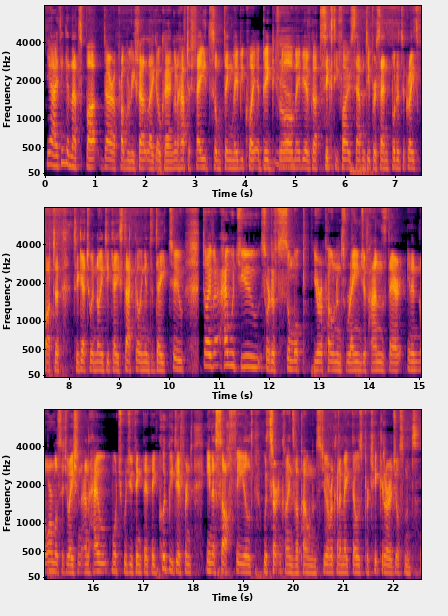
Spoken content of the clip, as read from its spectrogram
Yeah, I think in that spot, Dara probably felt like, okay, I'm going to have to fade something, maybe quite a big draw. Yeah. Maybe I've got 65, 70%, but it's a great spot to, to get to a 90k stack going into day two. Daiva, how would you sort of sum up your opponent's range of hands there in a normal situation, and how much would you think that they could be different in a soft field with certain kinds of opponents? Do you ever kind of make those particular adjustments?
